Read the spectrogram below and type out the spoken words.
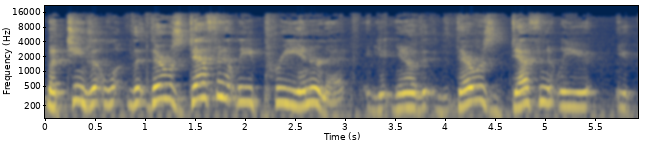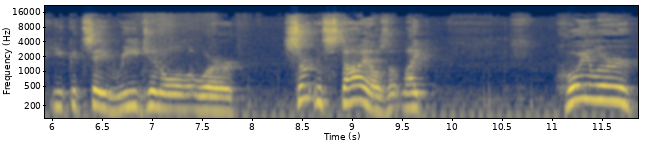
but teams there was definitely pre-internet. You, you know there was definitely you, you could say regional or certain styles that like Royler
